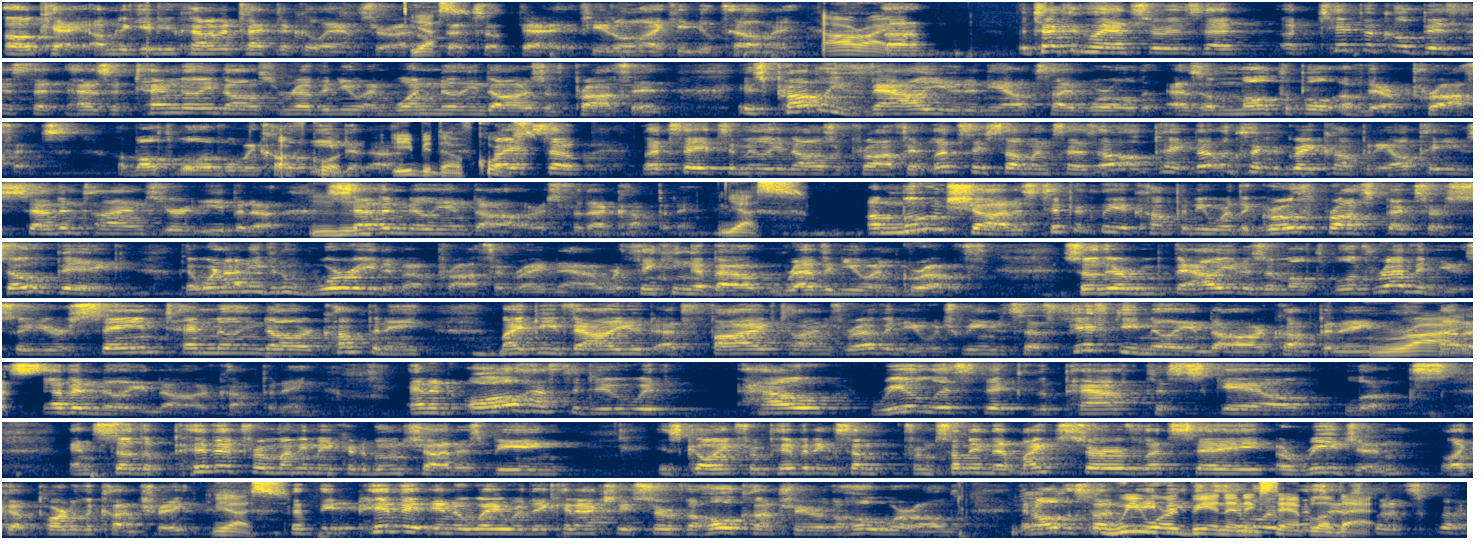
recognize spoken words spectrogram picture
Okay, I'm going to give you kind of a technical answer. I yes. hope that's okay. If you don't like it, you'll tell me. All right. Uh, The technical answer is that a typical business that has a $10 million in revenue and $1 million of profit is probably valued in the outside world as a multiple of their profits, a multiple of what we call of course. EBITDA. EBITDA, of course. Right? So let's say it's a million dollars of profit. Let's say someone says, "Oh, I'll pay. That looks like a great company. I'll pay you seven times your EBITDA, mm-hmm. seven million dollars for that company." Yes. A moonshot is typically a company where the growth prospects are so big that we're not even worried about profit right now. We're thinking about revenue and growth. So they're valued as a multiple of revenue. So your same $10 million company might be valued at five times revenue, which means it's a $50 million company, right. not a $7 million company. And it all has to do with how realistic the path to scale looks. And so the pivot from Moneymaker to Moonshot is being is going from pivoting some from something that might serve, let's say, a region, like a part of the country. Yes. That they pivot in a way where they can actually serve the whole country or the whole world. And all of a sudden, WeWork being an example business, of that. But it's good.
